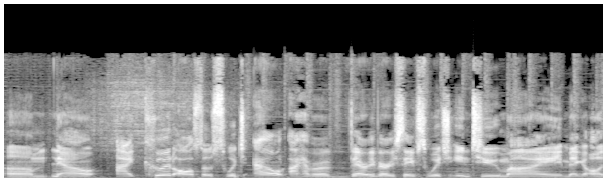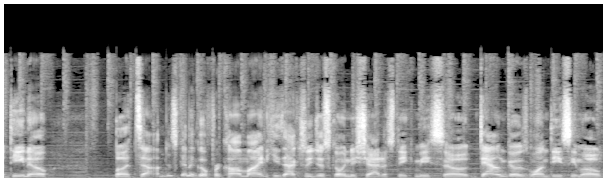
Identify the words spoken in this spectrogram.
Um, now, I could also switch out. I have a very, very safe switch into my Mega Audino. But uh, I'm just going to go for Calm Mind. He's actually just going to Shadow Sneak me, so down goes Wandissimo.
